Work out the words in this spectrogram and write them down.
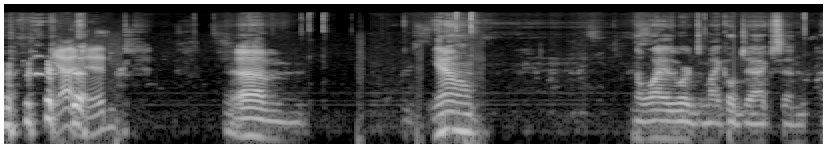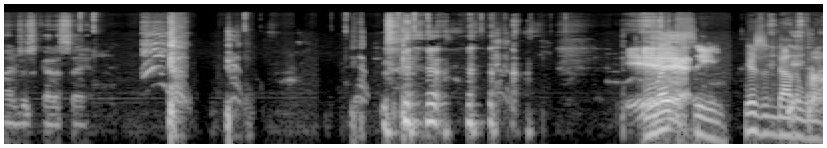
Yeah, I did. um, you know, the wise words of Michael Jackson. I just gotta say. Yeah. Let's see. Here's another one.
